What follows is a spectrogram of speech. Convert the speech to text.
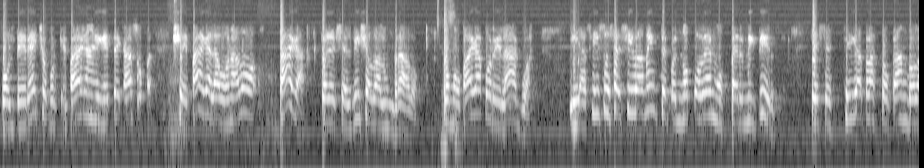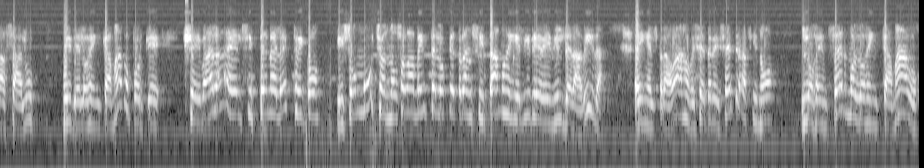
por derecho, porque pagan en este caso, se paga el abonado paga por el servicio de alumbrado, como paga por el agua. Y así sucesivamente, pues no podemos permitir que se siga trastocando la salud ni de los encamados, porque se va el sistema eléctrico y son muchos, no solamente los que transitamos en el ir y venir de la vida, en el trabajo, etcétera, etcétera, sino los enfermos, los encamados,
